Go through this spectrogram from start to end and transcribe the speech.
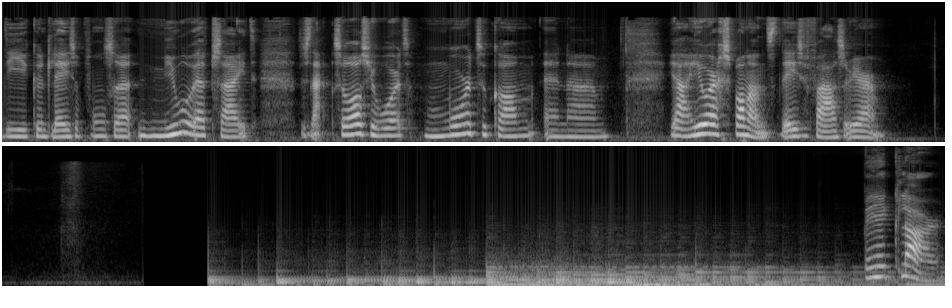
die je kunt lezen op onze nieuwe website. Dus nou, zoals je hoort, more to come. En ja, heel erg spannend deze fase weer. Ben jij klaar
